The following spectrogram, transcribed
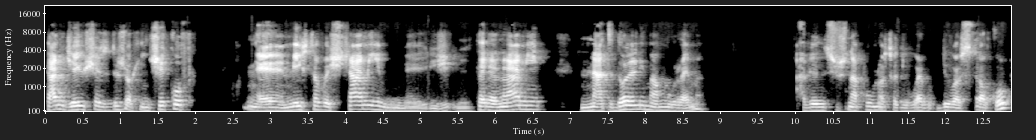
tam, gdzie już jest dużo Chińczyków, e, miejscowościami, terenami nad Dolnym Amurem, a więc już na północ od Władywostoku,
